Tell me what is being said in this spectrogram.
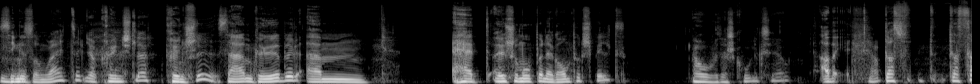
Singer-Songwriter. Ja, Künstler. Künstler. Sam Gröber ähm, hat euch schon mal bei einer Rampe gespielt. Oh, das war cool. Gewesen, ja. Aber Ja. das, das,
